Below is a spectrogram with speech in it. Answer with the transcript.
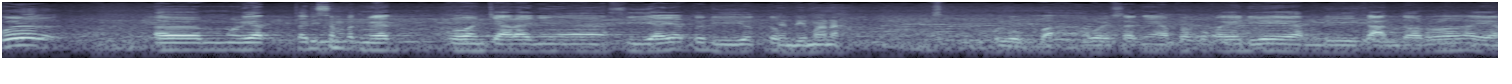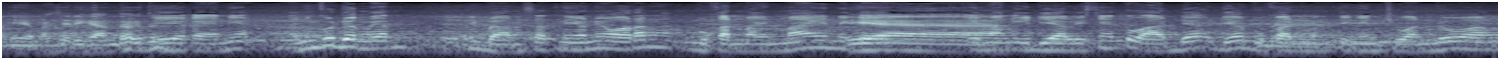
gue melihat tadi sempat ngeliat wawancaranya si Yaya tuh di YouTube. Yang di mana? Gue lupa websitenya apa pokoknya dia yang di kantor lo lah yang Iya, pasti di kantor tuh. Iya kayaknya ini gue udah ngeliat ini bangsat nih ini orang bukan main-main nih kayak Iya. emang idealisnya tuh ada dia bukan Bener. mentingin cuan doang.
